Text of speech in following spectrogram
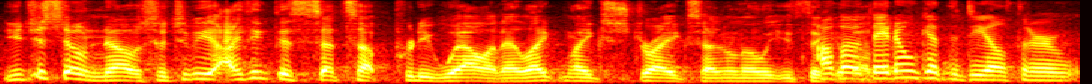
You just don't know. So to me, I think this sets up pretty well, and I like Mike's strikes. I don't know what you think. About. Although about they that. don't get the deal through,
